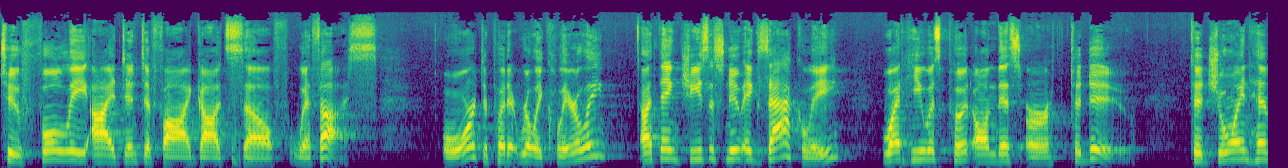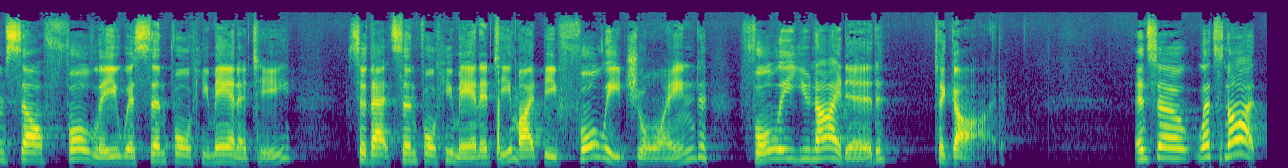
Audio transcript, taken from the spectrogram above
to fully identify God's self with us. Or, to put it really clearly, I think Jesus knew exactly what he was put on this earth to do to join himself fully with sinful humanity so that sinful humanity might be fully joined, fully united to God. And so let's not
